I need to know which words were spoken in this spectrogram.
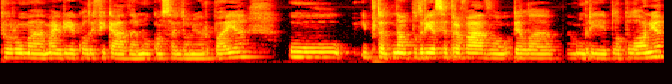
por uma maioria qualificada no Conselho da União Europeia, o, e, portanto, não poderia ser travado pela Hungria e pela Polónia.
